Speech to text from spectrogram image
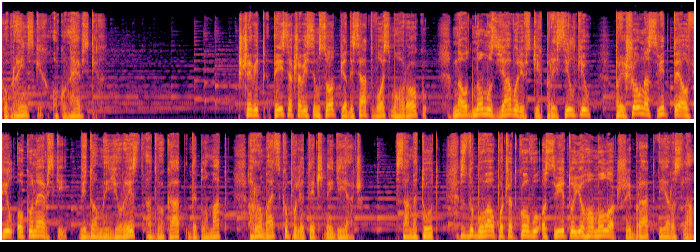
Кобринських, Окуневських. Ще від 1858 року на одному з яворівських присілків прийшов на світ Теофіл Окуневський, відомий юрист, адвокат, дипломат, громадсько-політичний діяч. Саме тут здобував початкову освіту його молодший брат Ярослав,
